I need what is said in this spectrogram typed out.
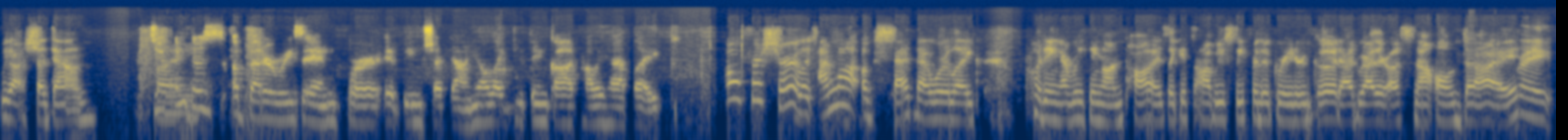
we got shut down Do you think there's a better reason for it being shut down? You know, like do you think God probably had like Oh, for sure. Like, I'm not upset that we're like putting everything on pause. Like, it's obviously for the greater good. I'd rather us not all die. Right.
